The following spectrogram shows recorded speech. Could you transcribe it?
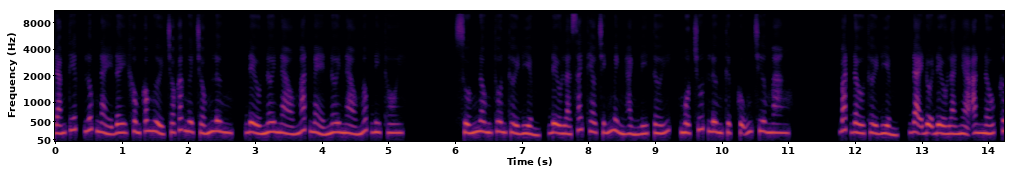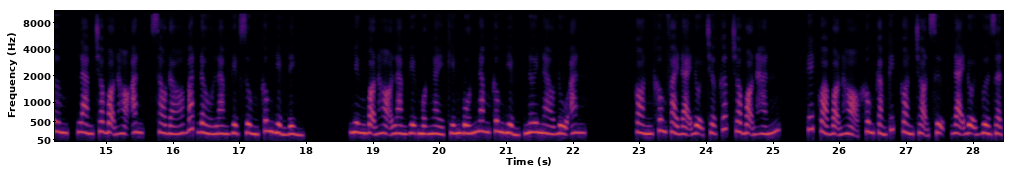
Đáng tiếc lúc này đây không có người cho các ngươi chống lưng, đều nơi nào mát mẻ nơi nào ngốc đi thôi. Xuống nông thôn thời điểm, đều là sách theo chính mình hành lý tới, một chút lương thực cũng chưa mang. Bắt đầu thời điểm, đại đội đều là nhà ăn nấu cơm, làm cho bọn họ ăn, sau đó bắt đầu làm việc dùng công điểm đỉnh. Nhưng bọn họ làm việc một ngày kiếm 4 năm công điểm, nơi nào đủ ăn. Còn không phải đại đội trợ cấp cho bọn hắn. Kết quả bọn họ không cảm kích còn chọn sự, đại đội vừa giận,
